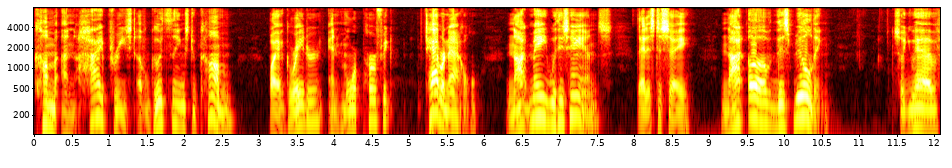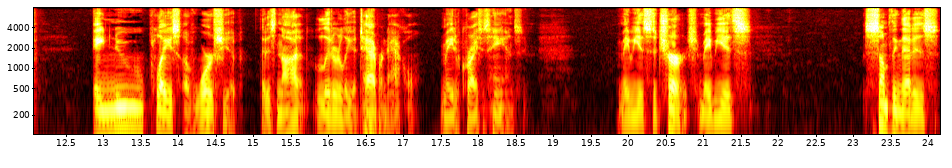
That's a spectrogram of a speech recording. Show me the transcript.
come an high priest of good things to come, by a greater and more perfect tabernacle, not made with his hands, that is to say, not of this building. So you have a new place of worship that is not literally a tabernacle made of Christ's hands. Maybe it's the church. Maybe it's something that is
